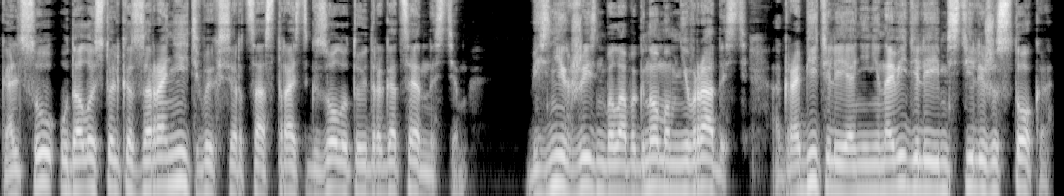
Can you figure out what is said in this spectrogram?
Кольцу удалось только заронить в их сердца страсть к золоту и драгоценностям. Без них жизнь была бы гномам не в радость, а грабителей они ненавидели и мстили жестоко.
